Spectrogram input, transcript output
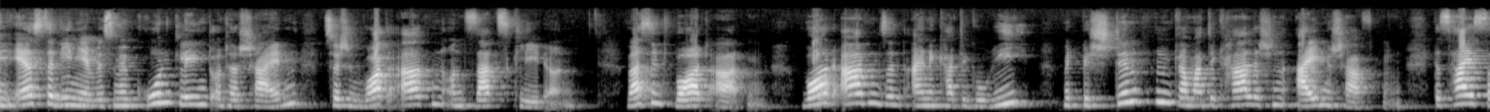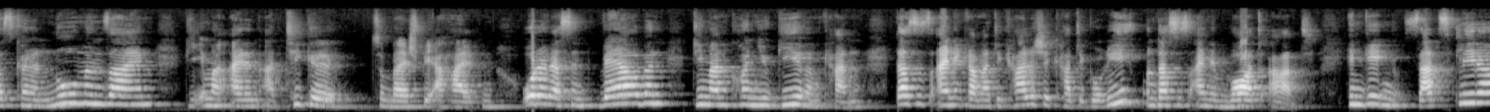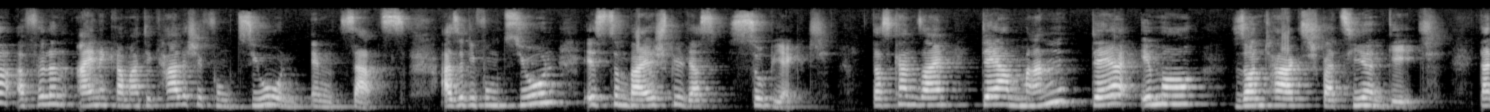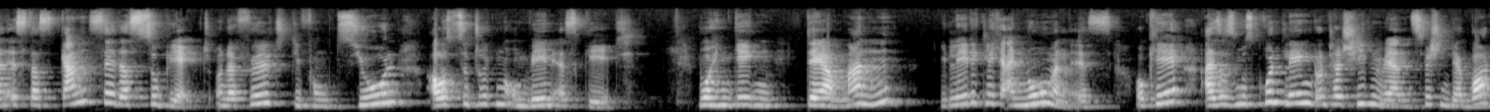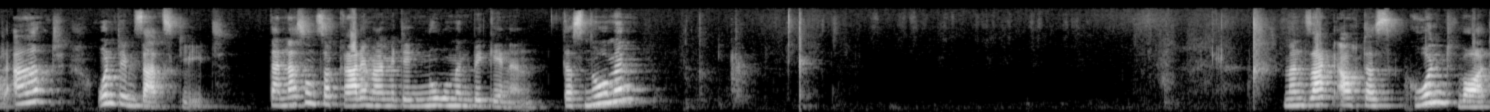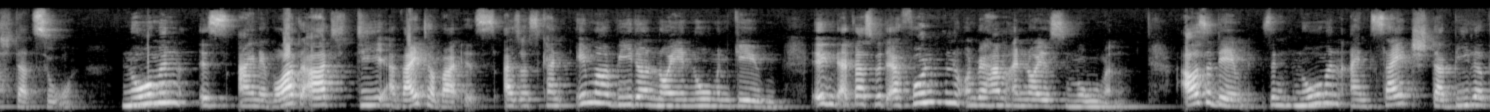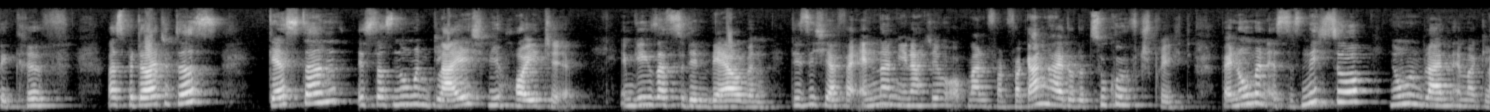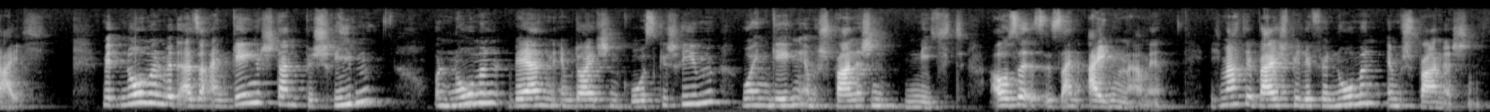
In erster Linie müssen wir grundlegend unterscheiden zwischen Wortarten und Satzgliedern. Was sind Wortarten? Wortarten sind eine Kategorie mit bestimmten grammatikalischen Eigenschaften. Das heißt, das können Nomen sein, die immer einen Artikel zum Beispiel erhalten. Oder das sind Verben, die man konjugieren kann. Das ist eine grammatikalische Kategorie und das ist eine Wortart. Hingegen Satzglieder erfüllen eine grammatikalische Funktion im Satz. Also die Funktion ist zum Beispiel das Subjekt. Das kann sein der Mann, der immer sonntags spazieren geht. Dann ist das Ganze das Subjekt und erfüllt die Funktion auszudrücken, um wen es geht. Wohingegen der Mann lediglich ein Nomen ist Okay, also es muss grundlegend unterschieden werden zwischen der Wortart und dem Satzglied. Dann lass uns doch gerade mal mit den Nomen beginnen. Das Nomen Man sagt auch das Grundwort dazu. Nomen ist eine Wortart, die erweiterbar ist. Also es kann immer wieder neue Nomen geben. Irgendetwas wird erfunden und wir haben ein neues Nomen. Außerdem sind Nomen ein zeitstabiler Begriff. Was bedeutet das? Gestern ist das Nomen gleich wie heute. Im Gegensatz zu den Verben, die sich ja verändern, je nachdem, ob man von Vergangenheit oder Zukunft spricht. Bei Nomen ist es nicht so, Nomen bleiben immer gleich. Mit Nomen wird also ein Gegenstand beschrieben und Nomen werden im Deutschen groß geschrieben, wohingegen im Spanischen nicht, außer es ist ein Eigenname. Ich mache dir Beispiele für Nomen im Spanischen.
